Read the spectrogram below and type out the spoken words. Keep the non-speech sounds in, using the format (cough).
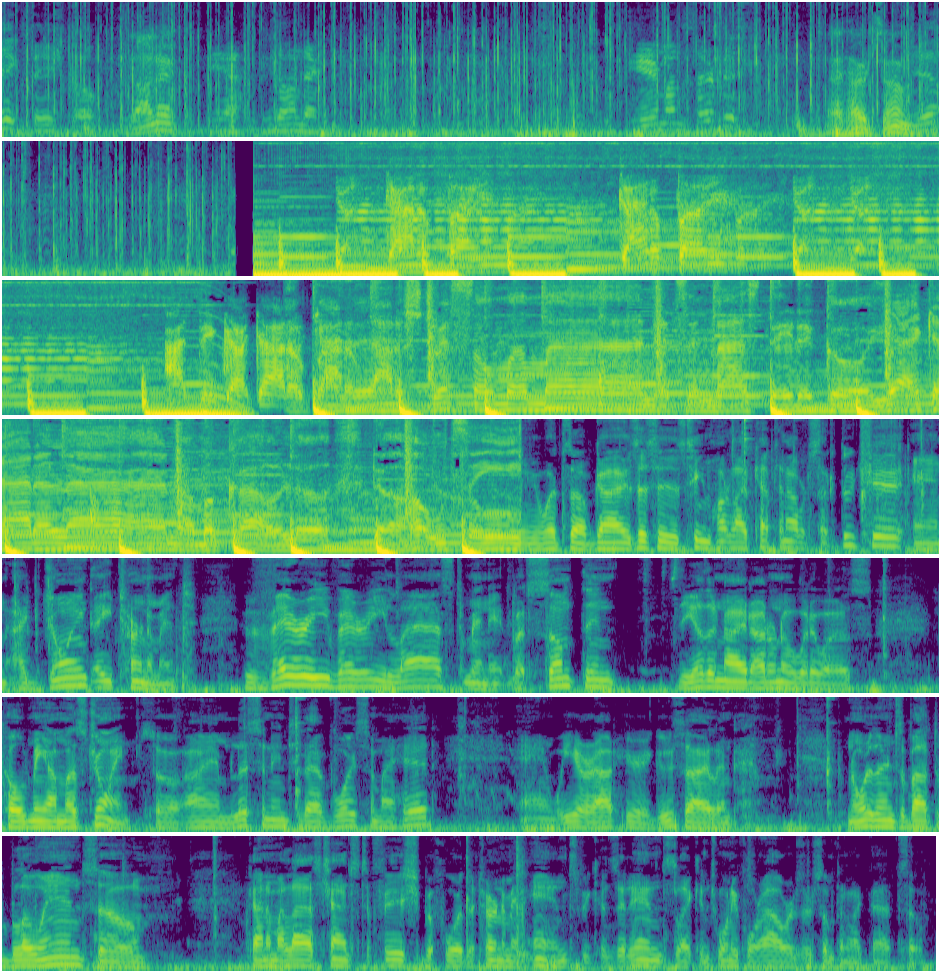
big fish, bro. He's on there? Yeah, he's on there. You hear him on the surface? I heard some. Yeah. Gotta bite, gotta bite. I think I got a, got a lot of stress on my mind. It's a nice day to go. Yeah, I gotta learn. I'ma call the whole team. Hey, what's up, guys? This is Team Hard Life Captain Albert Zertuche, and I joined a tournament very, very last minute. But something the other night, I don't know what it was, told me I must join. So I am listening to that voice in my head, and we are out here at Goose Island. Northern's about to blow in, so kind of my last chance to fish before the tournament ends because it ends like in 24 hours or something like that. So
